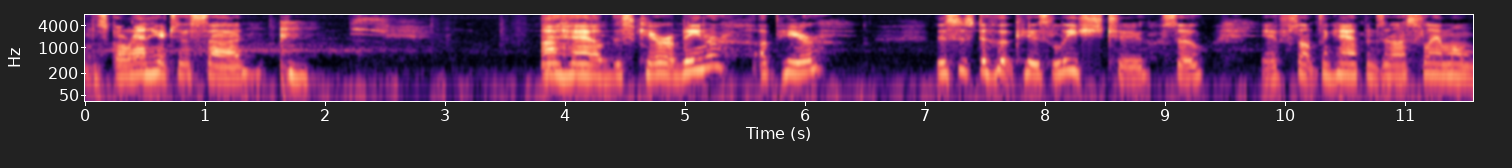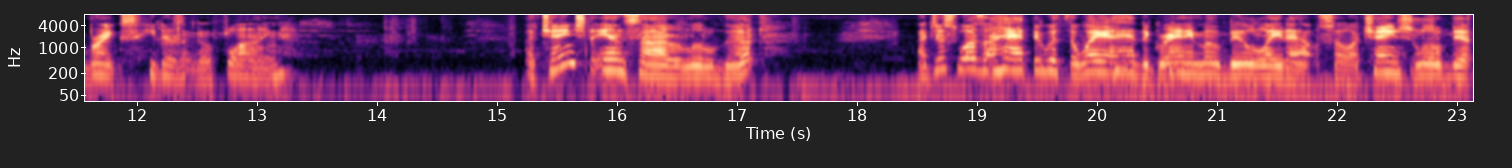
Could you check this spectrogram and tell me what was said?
Let's go around here to the side. I have this carabiner up here. This is to hook his leash to, so if something happens and I slam on brakes, he doesn't go flying. I changed the inside a little bit. I just wasn't happy with the way I had the Granny Mobile laid out, so I changed a little bit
